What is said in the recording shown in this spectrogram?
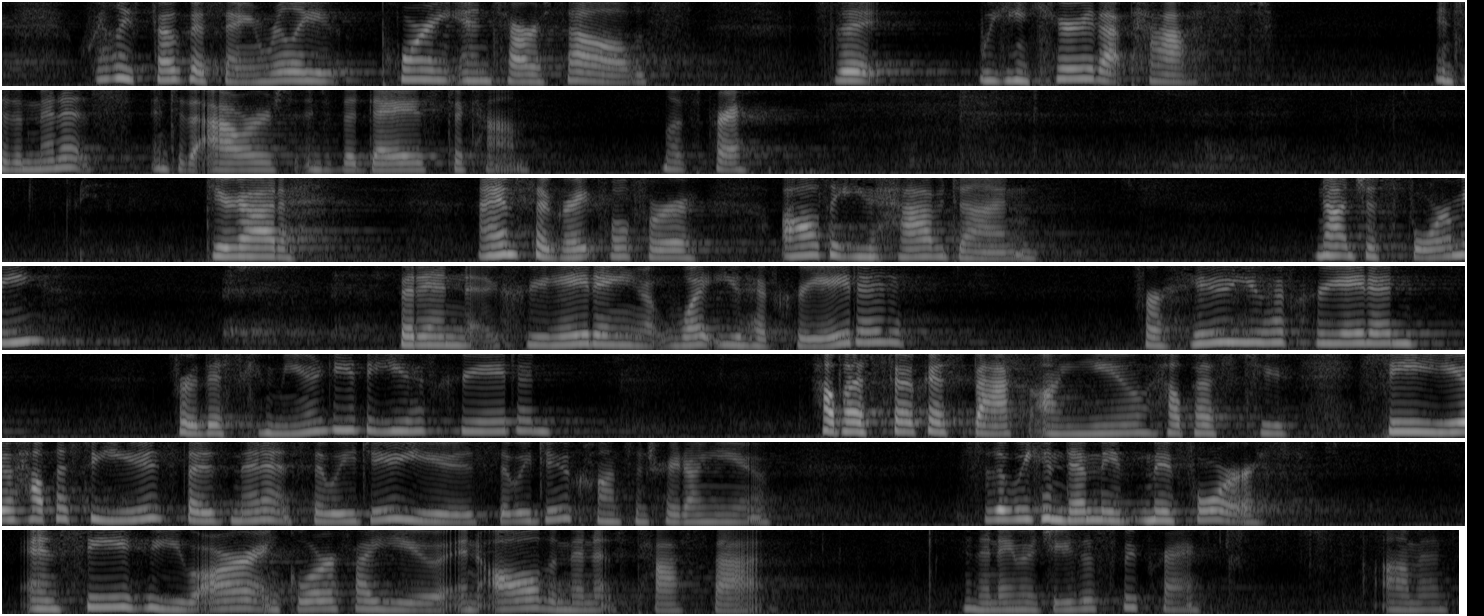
really focusing, really pouring into ourselves so that we can carry that past into the minutes, into the hours, into the days to come. Let's pray. Dear God, I am so grateful for all that you have done, not just for me, but in creating what you have created, for who you have created, for this community that you have created. Help us focus back on you. Help us to see you. Help us to use those minutes that we do use, that we do concentrate on you, so that we can then move forth and see who you are and glorify you in all the minutes past that. In the name of Jesus, we pray. Amen.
